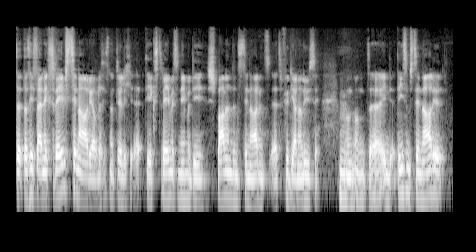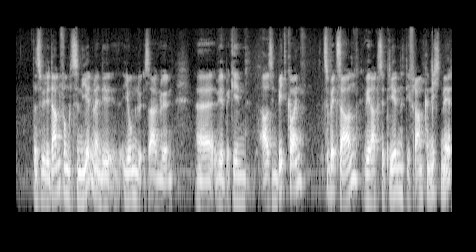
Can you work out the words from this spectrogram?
das ist ein Extremszenario, aber das ist natürlich, äh, die Extreme sind immer die spannenden Szenarien äh, für die Analyse. Mhm. Und, und äh, in diesem Szenario, das würde dann funktionieren, wenn die Jungen sagen würden, wir beginnen alles in Bitcoin zu bezahlen. Wir akzeptieren die Franken nicht mehr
